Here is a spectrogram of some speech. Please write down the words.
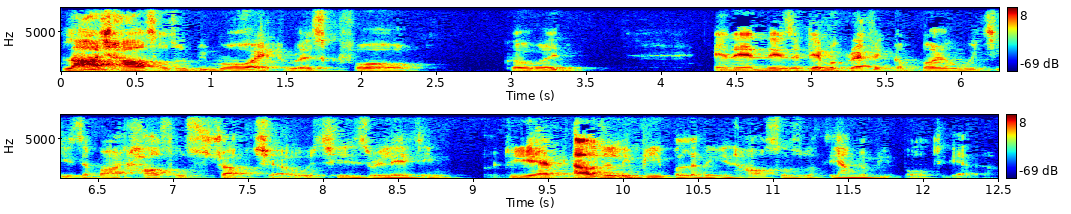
Large households would be more at risk for COVID. And then there's a demographic component, which is about household structure, which is relating do you have elderly people living in households with younger people together?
